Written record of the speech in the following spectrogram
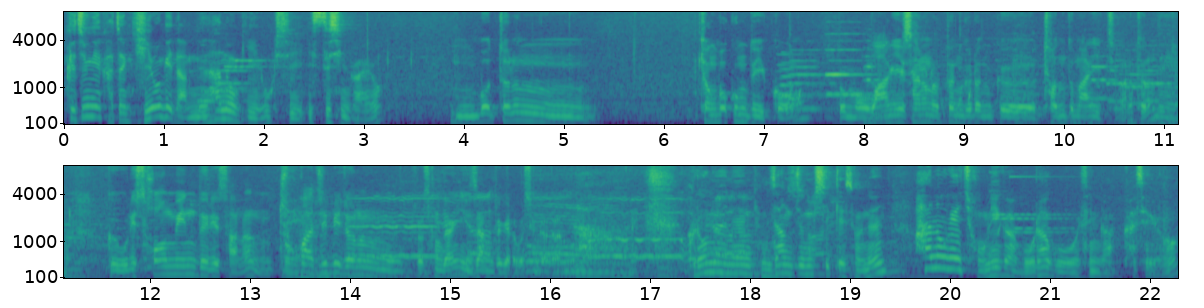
그 중에 가장 기억에 남는 한옥이 혹시 있으신가요? 음, 뭐 저는 경복궁도 있고 또 뭐 왕이 사는 어떤 그런 그 전도 많이 있지만 저는 네. 그 우리 서민들이 사는 초가집이 저는 저 상당히 인상적이라고 생각을 합니다. 그러면은 김상중 씨께서는 한옥의 정의가 뭐라고 생각하세요?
